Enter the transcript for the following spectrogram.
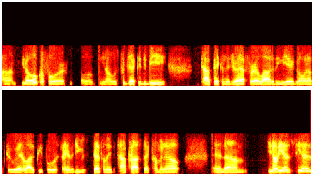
Um, you know, Okafor, uh, you know, was projected to be top pick in the draft for a lot of the year going up to it. A lot of people were saying that he was definitely the top prospect coming out. And um you know, he has he has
